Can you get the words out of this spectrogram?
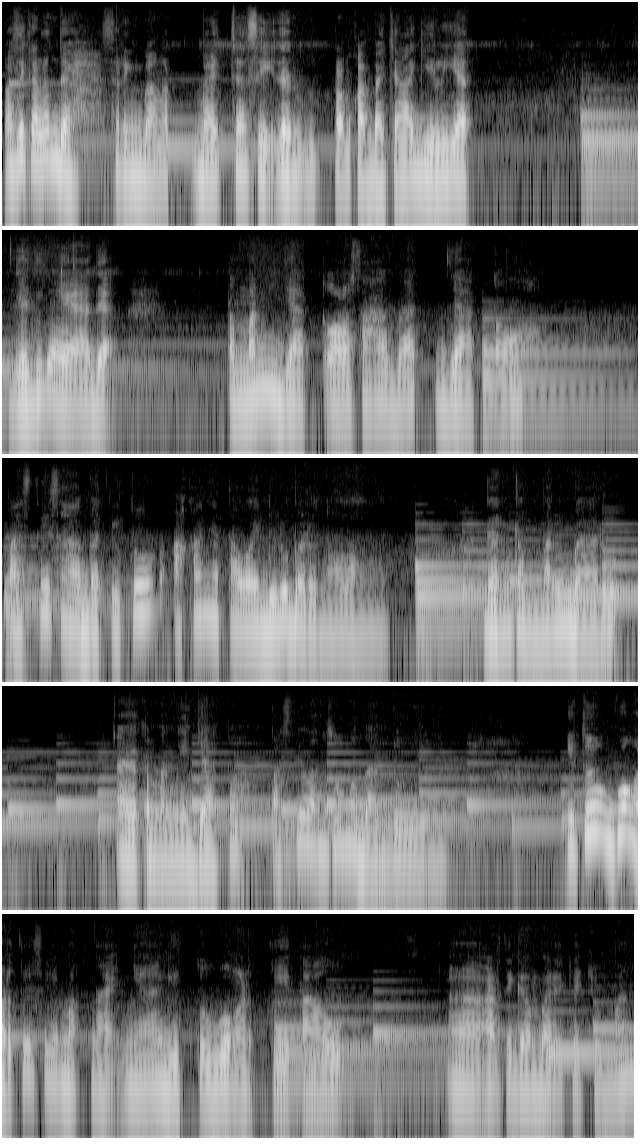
pasti kalian udah sering banget baca sih dan bukan baca lagi lihat. Jadi kayak ada teman jatuh kalau sahabat jatuh pasti sahabat itu akan ngetawain dulu baru nolong. Dan teman baru ada temannya jatuh pasti langsung ngebantuin. Itu gue ngerti sih maknanya gitu. Gue ngerti tahu uh, arti gambar itu. Cuman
